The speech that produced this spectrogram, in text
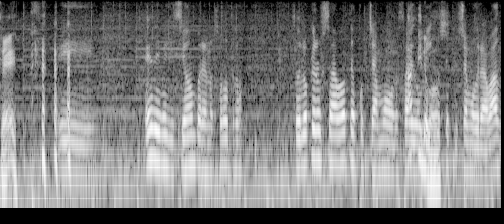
¿Qué? Y es de bendición para nosotros. Solo que los sábados te escuchamos, los sábados Ah, domingos te escuchamos grabado.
